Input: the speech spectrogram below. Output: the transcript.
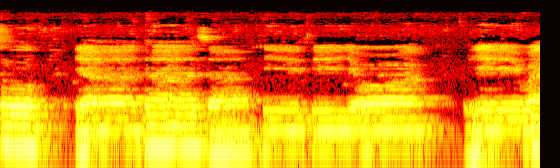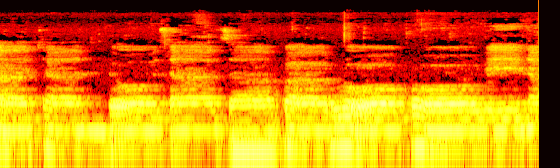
สยาทาสัพิติโยวิวะชันโตสาสะปะโรโควินา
